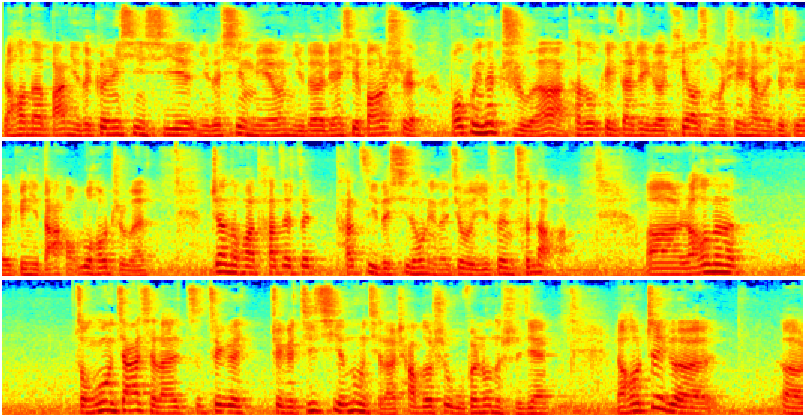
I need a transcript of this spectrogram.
然后呢，把你的个人信息、你的姓名、你的联系方式，包括你的指纹啊，它都可以在这个 Chaos Machine 上面就是给你打好、录好指纹。这样的话，它在在它自己的系统里呢就有一份存档了，啊，然后呢，总共加起来这这个这个机器弄起来差不多是五分钟的时间，然后这个。呃，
